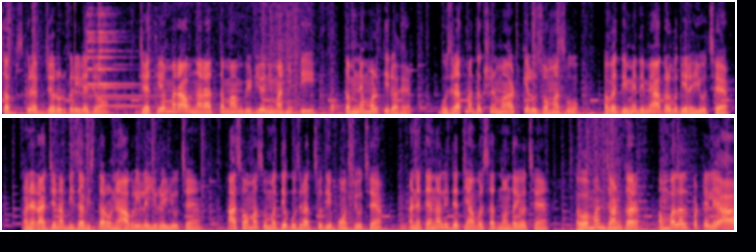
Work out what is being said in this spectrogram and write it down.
સબસ્ક્રાઈબ જરૂર કરી લેજો. જેથી અમારા આવનારા તમામ વિડીયોની માહિતી તમને મળતી રહે. ગુજરાતમાં દક્ષિણમાં અટકેલું ચોમાસું હવે ધીમે ધીમે આગળ વધી રહ્યું છે અને રાજ્યના બીજા વિસ્તારોને આવરી લઈ રહ્યું છે. આ ચોમાસું મધ્ય ગુજરાત સુધી પહોંચ્યું છે અને તેના લીધે ત્યાં વરસાદ નોંધાયો છે. હવામાન જાણકાર અંબાલાલ પટેલે આ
